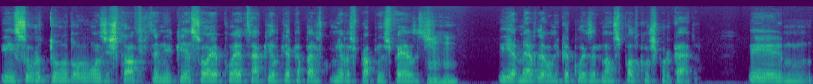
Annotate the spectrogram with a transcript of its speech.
e, sobretudo, umas estrofes que é só é poeta aquele que é capaz de comer as próprias fezes uhum. e a merda é a única coisa que não se pode conspurcar. E, hum,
